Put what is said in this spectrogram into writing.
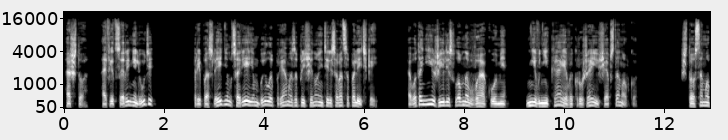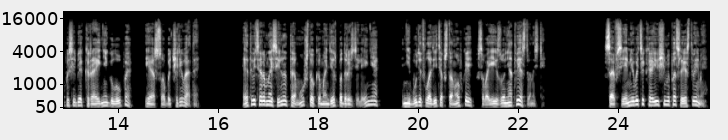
А что, офицеры не люди? При последнем царе им было прямо запрещено интересоваться политикой, а вот они и жили словно в вакууме, не вникая в окружающую обстановку. Что само по себе крайне глупо и особо чревато. Это ведь равносильно тому, что командир подразделения не будет владеть обстановкой в своей зоне ответственности. Со всеми вытекающими последствиями.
